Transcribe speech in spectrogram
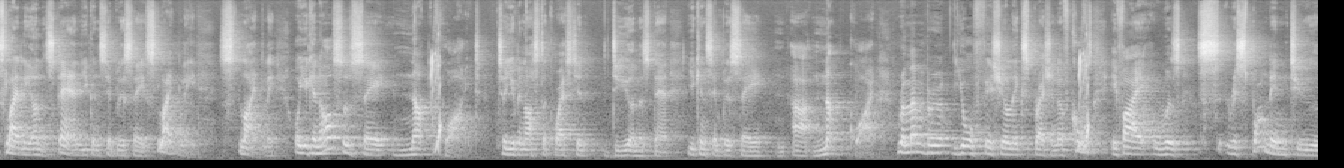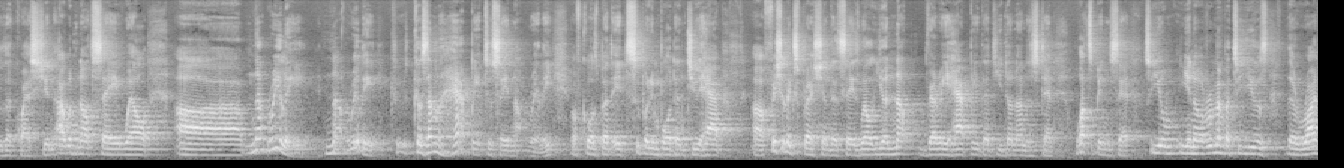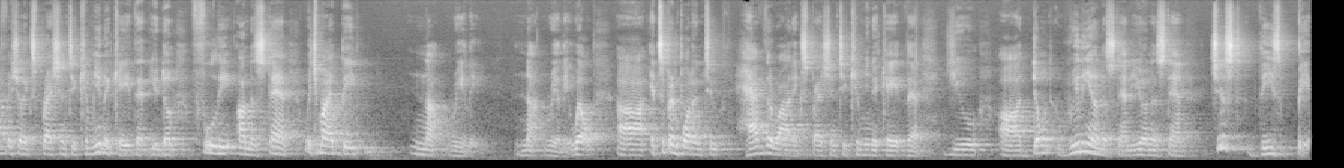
slightly understand, you can simply say slightly slightly. Or you can also say not quite. So you've been asked the question, do you understand? You can simply say uh, not quite. Remember your facial expression. Of course, if I was responding to the question, I would not say, well, uh, not really. not really, because I'm happy to say not really, of course, but it's super important to have a facial expression that says, well, you're not very happy that you don't understand what's been said. So you, you know, remember to use the right facial expression to communicate that you don't fully understand, which might be not really. Not really. Well, uh, it's super important to have the right expression to communicate that you uh, don't really understand. You understand just these bits.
